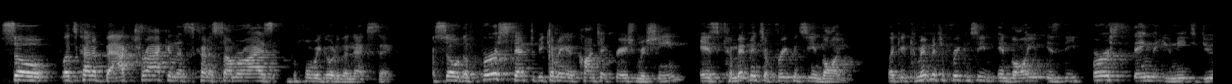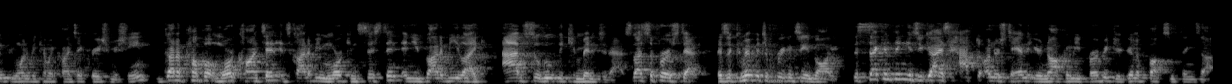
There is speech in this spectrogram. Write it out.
So let's kind of backtrack and let's kind of summarize before we go to the next thing. So the first step to becoming a content creation machine is commitment to frequency and volume. Like a commitment to frequency and volume is the first thing that you need to do if you want to become a content creation machine. You've got to pump out more content. It's got to be more consistent and you've got to be like absolutely committed to that. So that's the first step is a commitment to frequency and volume. The second thing is you guys have to understand that you're not going to be perfect. You're going to fuck some things up.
